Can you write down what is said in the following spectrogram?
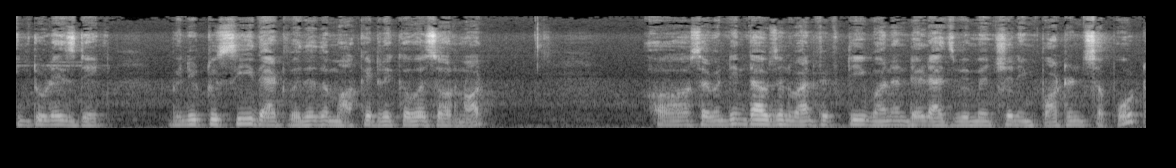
in today's date we need to see that whether the market recovers or not. Uh, 17,150 100 as we mentioned important support.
